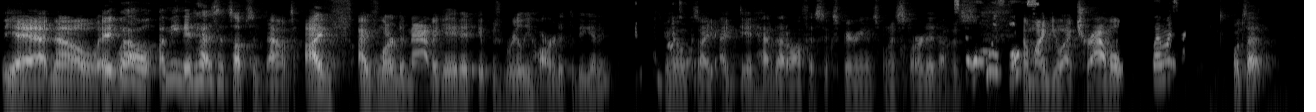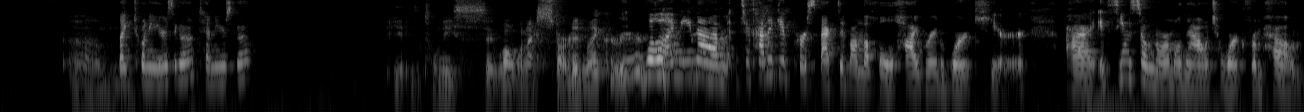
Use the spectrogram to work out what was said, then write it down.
yeah, no. It, well, I mean, it has its ups and downs. I've I've learned to navigate it. It was really hard at the beginning, you know, because I, I did have that office experience when I started. I was, so was mind you, I traveled. When was that? What's that? Um, like twenty years ago, ten years ago. 26 well when i started my career well i mean um, to kind of give perspective on the whole hybrid work here uh, it seems so normal now to work from home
